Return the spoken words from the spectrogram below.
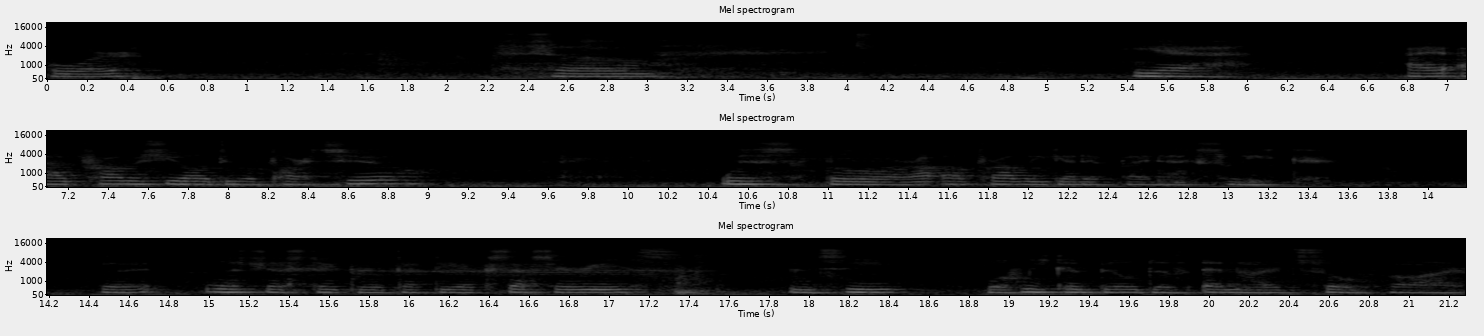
four. So yeah, I I promise you I'll do a part two with Ballora. I'll probably get it by next week. But let's just take a look at the accessories and see what we could build of Ennard so far.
